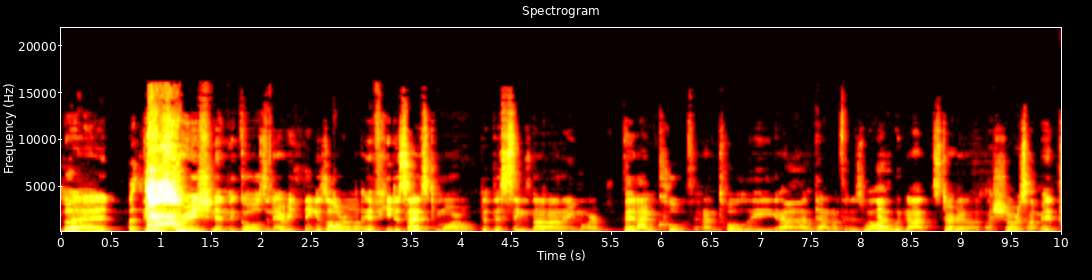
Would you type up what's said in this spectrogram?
but the inspiration and the goals and everything is all. If he decides tomorrow that this thing's not on anymore, then I'm cool with it. I'm totally I'm- I'm done with it as well. Yeah. I would not start a, a show or something. It,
